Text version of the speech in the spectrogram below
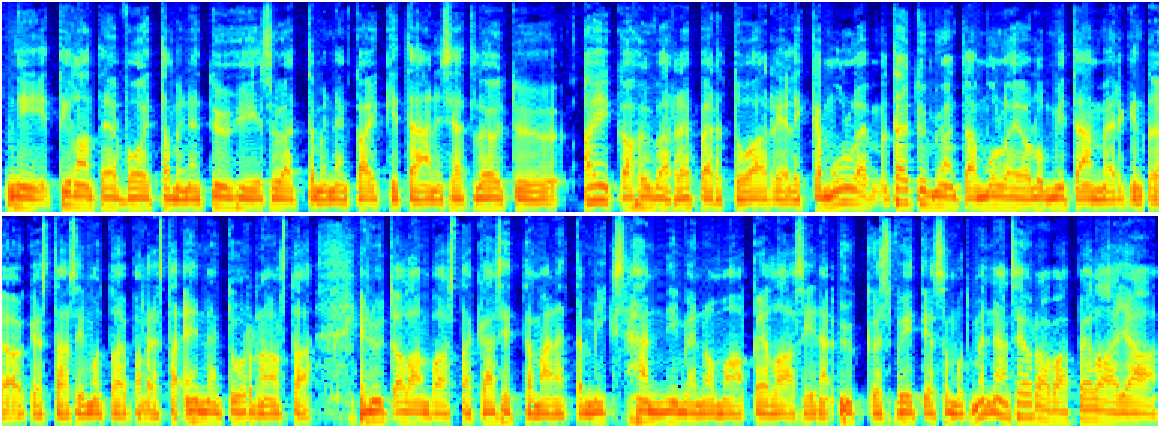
niin tilanteen voittaminen, tyhjiä syöttäminen, kaikki tämä, niin sieltä löytyy aika hyvä repertuaari. Eli mulle, täytyy myöntää, mulle ei ollut mitään merkintöjä oikeastaan Simon Taipaleesta ennen turnausta ja nyt alan vasta käsittämään, että miksi hän nimenomaan pelaa siinä ykkösviitiessä, mutta mennään seuraavaa pelaajaa.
